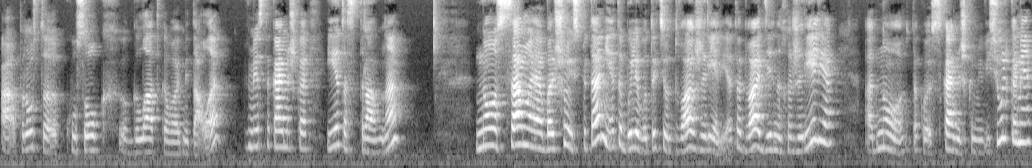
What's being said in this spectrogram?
а просто кусок гладкого металла вместо камешка, и это странно. Но самое большое испытание это были вот эти вот два ожерелья. Это два отдельных ожерелья. Одно такое с камешками-висюльками,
